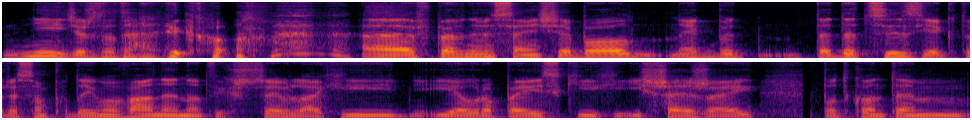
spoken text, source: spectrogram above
nie idziesz za daleko e, w pewnym sensie, bo jakby te decyzje, które są podejmowane na tych szczeblach i, i europejskich i szerzej pod kątem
